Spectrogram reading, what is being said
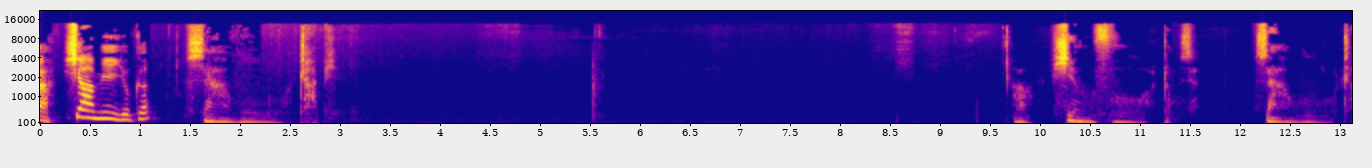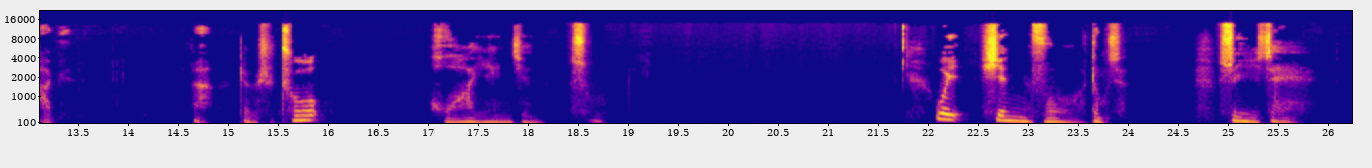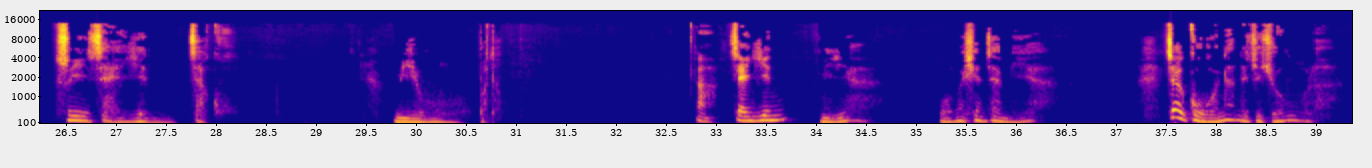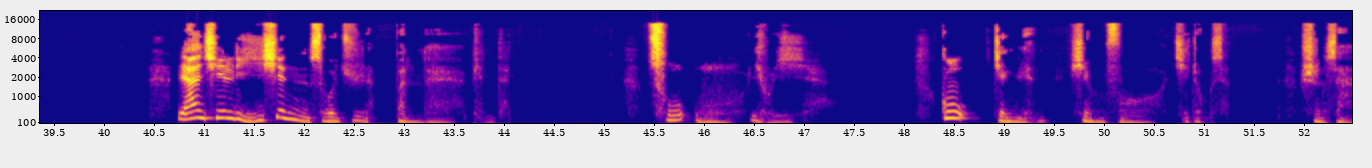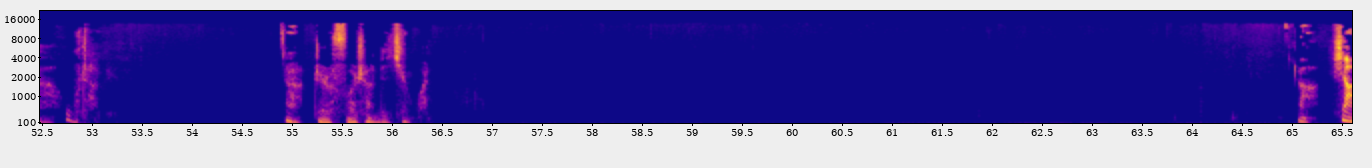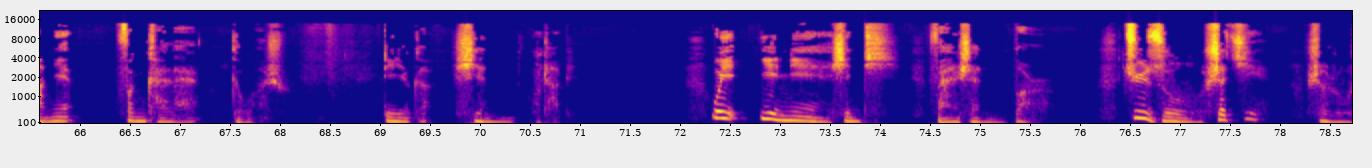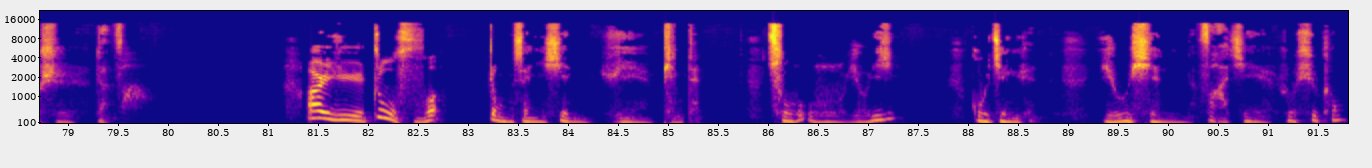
啊，下面有个三无差别。啊，幸福众生三无差别。啊，这个是出《华严经》书，为幸福众生，虽在虽在因在果。迷悟不同啊，在因迷啊，我们现在迷啊，在果呢，那就觉悟了。然其理性所具，本来平等，出无有异也。故经云：“幸福即众生，十三无差别。”啊，这是佛上的经文。啊，下面分开来给我们说。第一个心无差别，为一念心体，凡身不二，具足十界，摄如是等法，二与诸佛众生心缘平等，粗无有异。故经云：“由心法界入虚空。”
